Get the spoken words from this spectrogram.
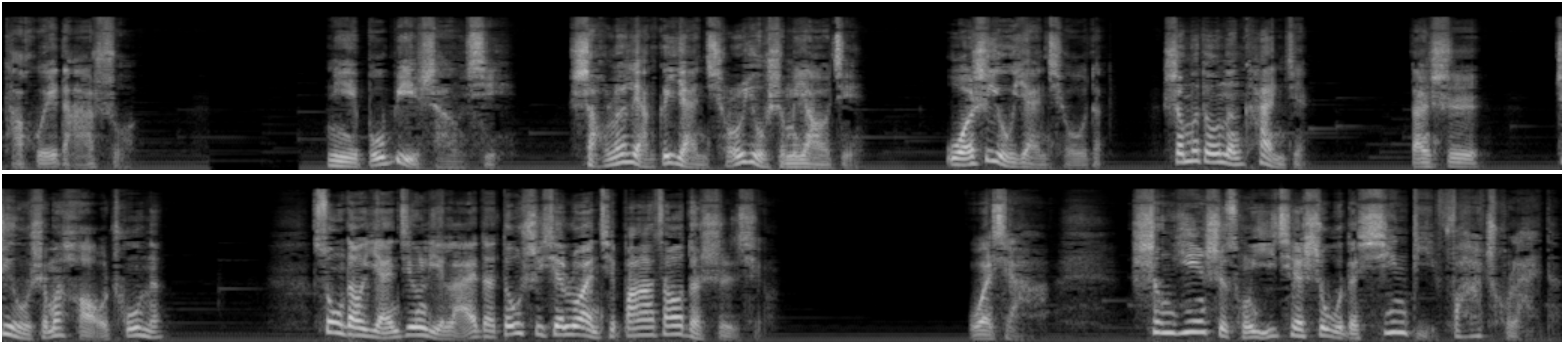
他回答说：“你不必伤心，少了两个眼球有什么要紧？我是有眼球的，什么都能看见。但是这有什么好处呢？”送到眼睛里来的都是些乱七八糟的事情。我想，声音是从一切事物的心底发出来的。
